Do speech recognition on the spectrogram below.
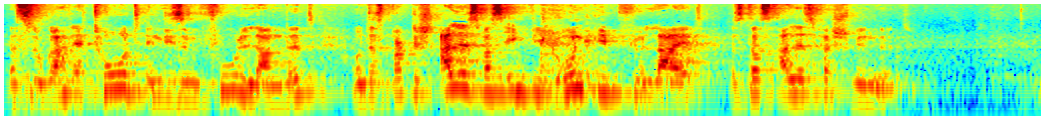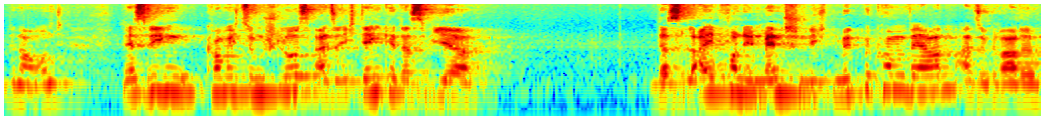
dass sogar der Tod in diesem Pfuhl landet und dass praktisch alles, was irgendwie Grund gibt für Leid, dass das alles verschwindet. Genau, und deswegen komme ich zum Schluss. Also ich denke, dass wir das Leid von den Menschen nicht mitbekommen werden, also gerade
